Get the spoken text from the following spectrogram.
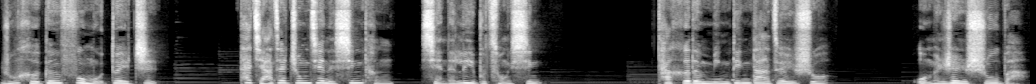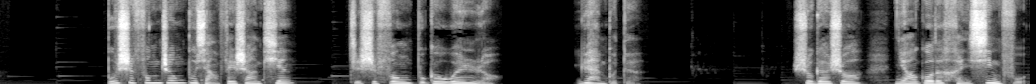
如何跟父母对峙？他夹在中间的心疼显得力不从心。他喝得酩酊大醉，说：“我们认输吧，不是风筝不想飞上天，只是风不够温柔，怨不得。”树哥说：“你要过得很幸福，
